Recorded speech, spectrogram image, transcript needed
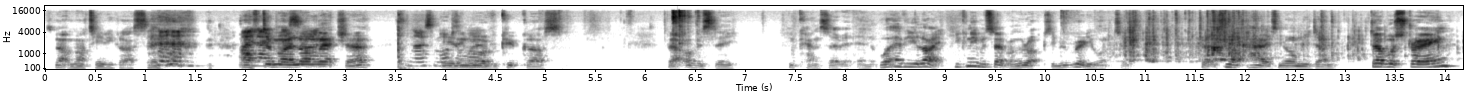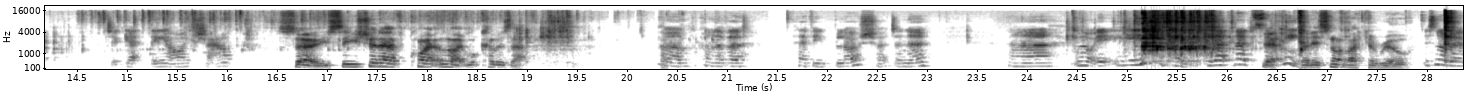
It's not a martini glass. So. After like my long one. lecture, Nice using one. more of a coupe glass. But obviously, you can serve it in whatever you like. You can even serve it on the rocks if you really want to. But it's not how it's normally done. Double strain. To get the ice out. So you see, you should have quite a light. What colour is that? Well, kind of a heavy blush, I don't know. Uh, well, it, is pink, so that, that's the Yeah, pink. but it's not like a real It's not a,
